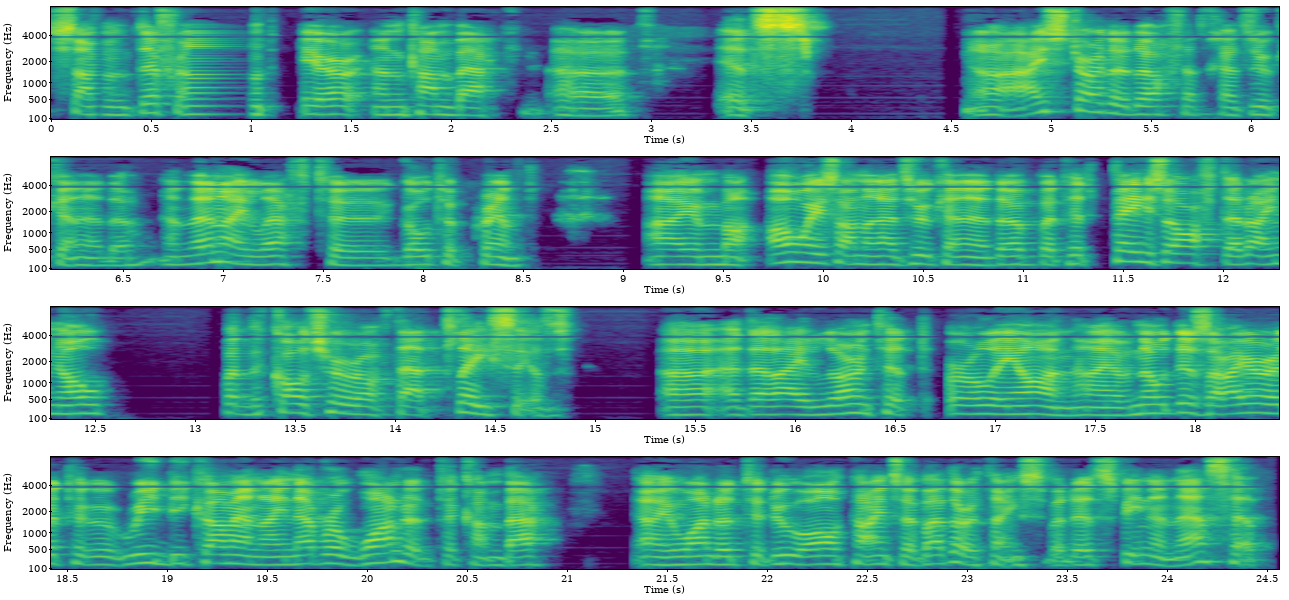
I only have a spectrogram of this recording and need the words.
some different air, and come back. Uh, it's you know, I started off at Radio Canada, and then I left to go to print. I'm always on Radio Canada, but it pays off that I know what the culture of that place is uh, that I learned it early on. I have no desire to re-become, and I never wanted to come back. I wanted to do all kinds of other things, but it's been an asset.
